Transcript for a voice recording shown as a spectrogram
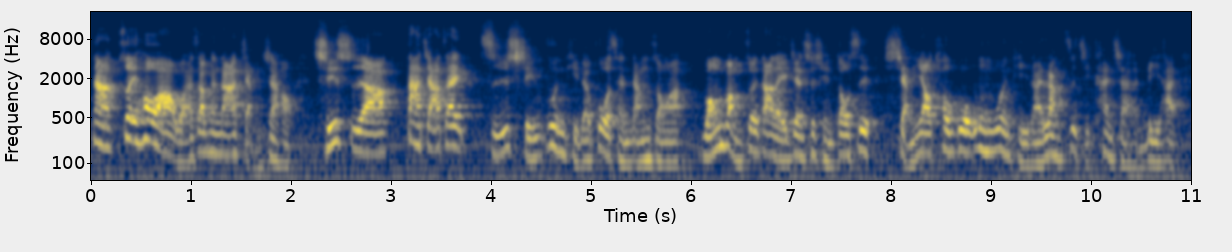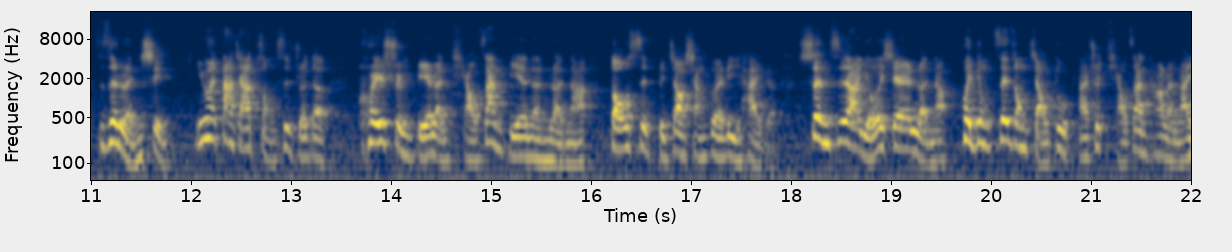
那最后啊，我还是要跟大家讲一下哈。其实啊，大家在执行问题的过程当中啊，往往最大的一件事情都是想要透过问问题来让自己看起来很厉害，这是人性。因为大家总是觉得 question 别人、挑战别人的人啊，都是比较相对厉害的。甚至啊，有一些人啊，会用这种角度来去挑战他人，来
